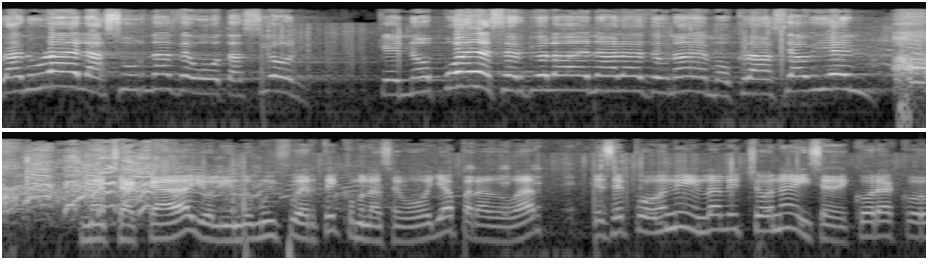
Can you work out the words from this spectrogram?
ranura de las urnas de votación que no puede ser violada en aras de una democracia bien. Machacada y oliendo muy fuerte como la cebolla para adobar que se pone en la lechona y se decora con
